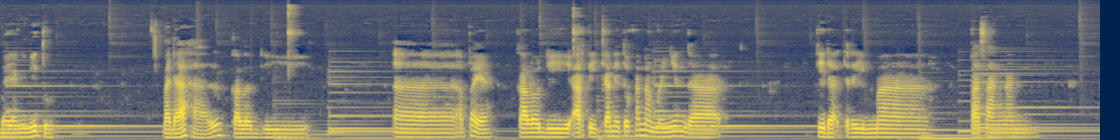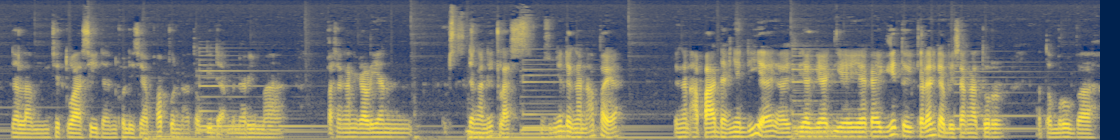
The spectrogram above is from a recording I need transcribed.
bayangin itu. Padahal kalau di uh, apa ya kalau diartikan itu kan namanya nggak tidak terima pasangan dalam situasi dan kondisi apa pun atau tidak menerima pasangan kalian dengan ikhlas. Maksudnya dengan apa ya? Dengan apa adanya dia ya dia, dia, dia ya kayak gitu. Kalian gak bisa ngatur atau merubah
